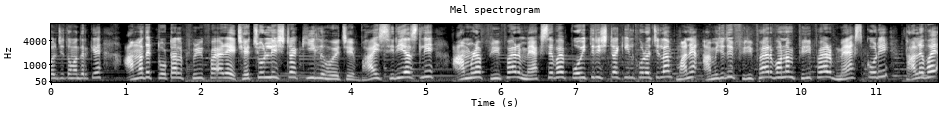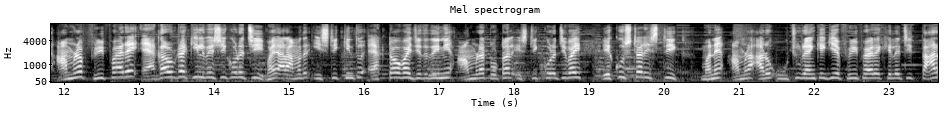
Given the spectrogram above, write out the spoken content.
বলছি তোমাদেরকে, আমাদের টোটাল ফ্রি ফায়ারে ছেচল্লিশটা কিল হয়েছে। ভাই সিরিয়াসলি আমরা ফ্রি ফায়ার ম্যাক্সে ভাই পঁয়ত্রিশটা কিল করেছিলাম। মানে আমি যদি ফ্রি ফায়ার বনাম ফ্রি ফায়ার ম্যাক্স করি, তাহলে ভাই আমরা ফ্রি ফায়ারে এগারোটা কিল বেশি করেছি। ভাই, আর আমাদের স্টিক কিন্তু একটাও ভাই যেতে দিইনি আমরা টোটাল স্টিক করেছি ভাই একুশটার স্টিক মানে আমরা আরও উঁচু র্যাঙ্কে গিয়ে ফ্রি ফায়ারে খেলেছি, তার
